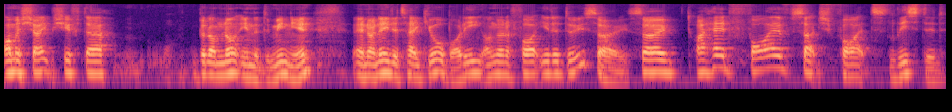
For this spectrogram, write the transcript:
I'm a shapeshifter, but I'm not in the Dominion, and I need to take your body. I'm going to fight you to do so. So I had five such fights listed.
